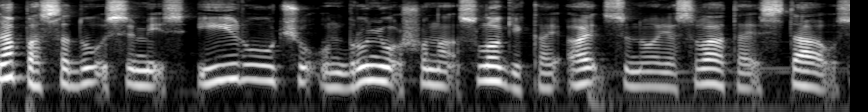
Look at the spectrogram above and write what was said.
Nepasadūsimies īrūču un bruņošanās logikai aicinoja svātais stāvs.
